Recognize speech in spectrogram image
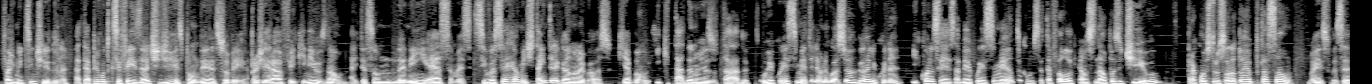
faz muito sentido, né? Até a pergunta que você fez antes de responder sobre para gerar fake news, não, a intenção não é nem essa, mas se você realmente está entregando um negócio que é bom e que está dando resultado, o reconhecimento ele é um negócio orgânico, né? E quando você recebe reconhecimento, como você até falou, é um sinal positivo para a construção da tua reputação, não é isso? Você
